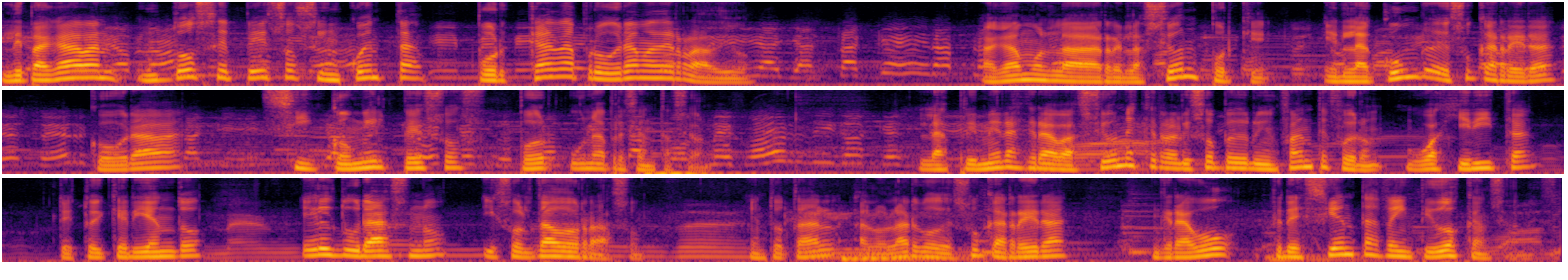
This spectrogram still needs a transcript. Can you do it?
Le pagaban 12 pesos 50 por cada programa de radio. Hagamos la relación porque en la cumbre de su carrera cobraba 5 mil pesos por una presentación. Las primeras grabaciones que realizó Pedro Infante fueron Guajirita, Te estoy queriendo, El Durazno y Soldado Raso. En total, a lo largo de su carrera, grabó 322 canciones.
